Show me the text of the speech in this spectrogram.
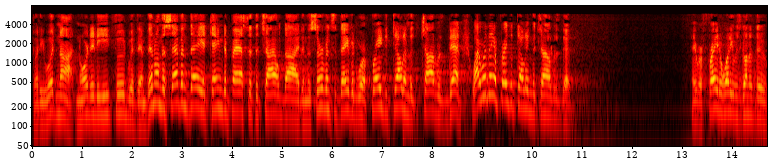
But he would not, nor did he eat food with them. Then on the seventh day it came to pass that the child died, and the servants of David were afraid to tell him that the child was dead. Why were they afraid to tell him the child was dead? They were afraid of what he was going to do.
